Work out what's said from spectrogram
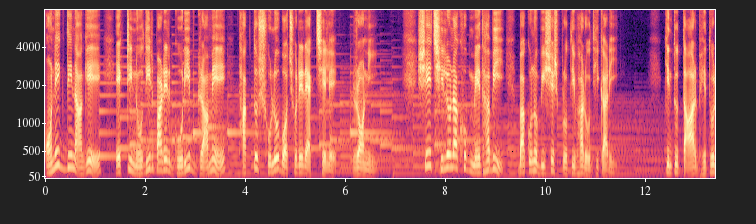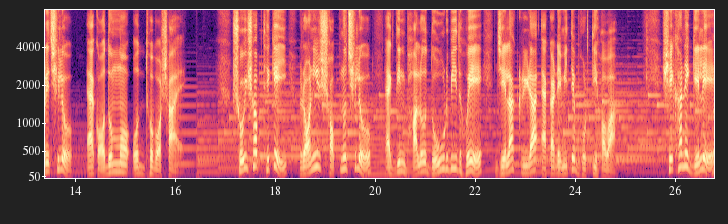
অনেক দিন আগে একটি নদীর পাড়ের গরিব গ্রামে থাকত ষোলো বছরের এক ছেলে, রনি। সে ছিল না খুব মেধাবী বা কোনো বিশেষ প্রতিভার অধিকারী। কিন্তু তার ভেতরে ছিল এক অদম্য অধ্যবসায়। শৈশব থেকেই রনির স্বপ্ন ছিল একদিন ভালো দৌড়বিদ হয়ে জেলা ক্রীড়া একাডেমিতে ভর্তি হওয়া। সেখানে গেলে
